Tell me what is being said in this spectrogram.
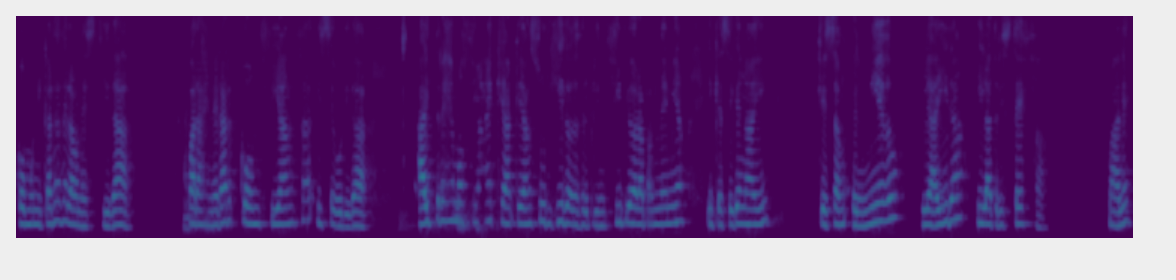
comunicar desde la honestidad para generar confianza y seguridad. Hay tres emociones que, que han surgido desde el principio de la pandemia y que siguen ahí que son el miedo, la ira y la tristeza. ¿vale?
